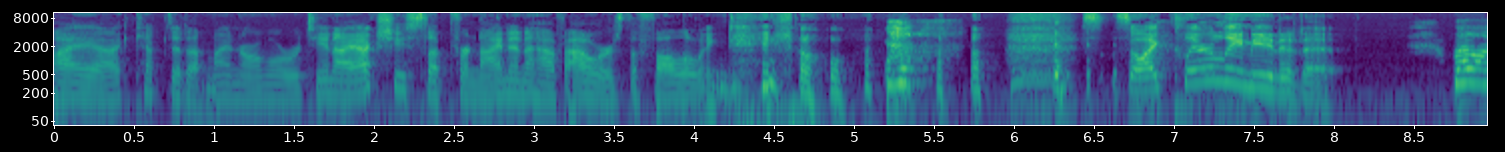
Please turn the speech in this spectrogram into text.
I uh, kept it at my normal routine. I actually slept for nine and a half hours the following day, though. so I clearly needed it. Well,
